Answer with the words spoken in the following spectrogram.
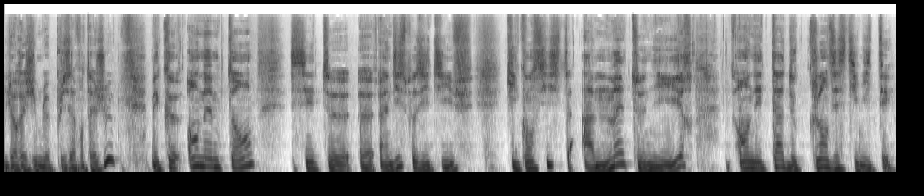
le régime le plus avantageux, mais que en même temps, c'est euh, un dispositif qui consiste à maintenir en état de clandestinité.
